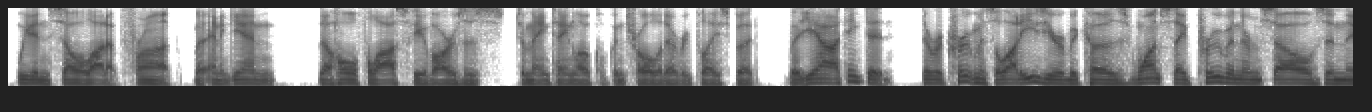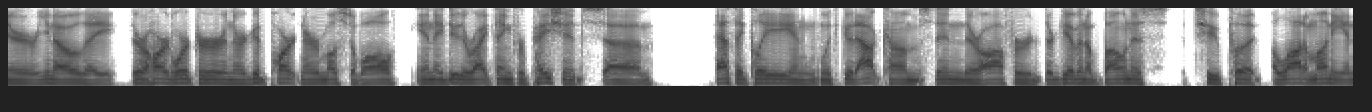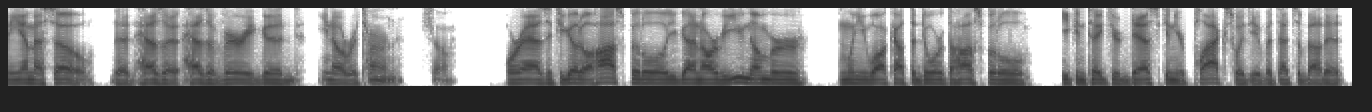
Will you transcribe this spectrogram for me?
we didn't sell a lot up front, but and again the whole philosophy of ours is to maintain local control at every place. But but yeah, I think that the recruitment's a lot easier because once they've proven themselves and they're, you know, they they're a hard worker and they're a good partner most of all, and they do the right thing for patients um, ethically and with good outcomes, then they're offered, they're given a bonus to put a lot of money in the MSO that has a has a very good, you know, return. So whereas if you go to a hospital, you got an RVU number, and when you walk out the door at the hospital, you can take your desk and your plaques with you, but that's about it.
